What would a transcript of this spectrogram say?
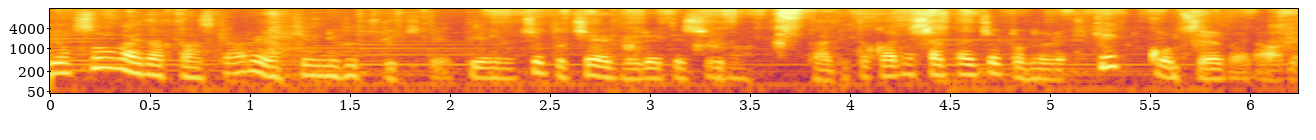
予想外だったんですけど、雨が急に降ってきてっていうので、ちょっとチェーン濡れてしまったりとかね、車体ちょっと濡れて、結構強めな雨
